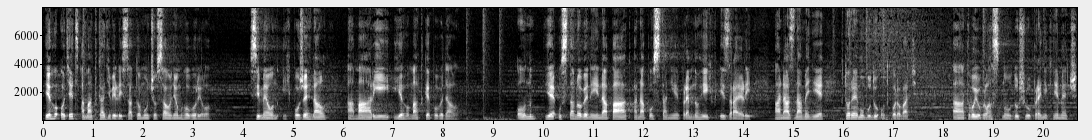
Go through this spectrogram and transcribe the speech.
Jeho otec a matka divili sa tomu, čo sa o ňom hovorilo. Simeon ich požehnal a Márii, jeho matke, povedal On je ustanovený na pád a na postanie pre mnohých v Izraeli a na znamenie, ktorému budú odporovať a tvoju vlastnú dušu prenikne meč,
